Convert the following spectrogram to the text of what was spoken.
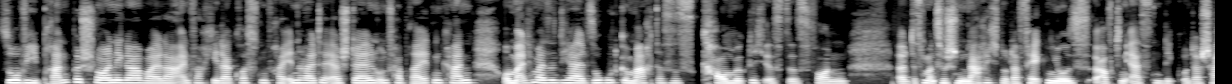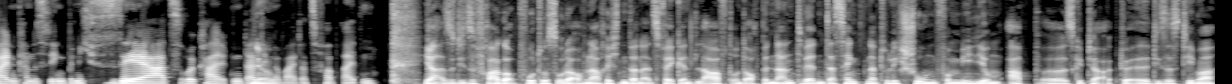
so wie Brandbeschleuniger, weil da einfach jeder kostenfrei Inhalte erstellen und verbreiten kann. Und manchmal sind die halt so gut gemacht, dass es kaum möglich ist, dass von, äh, dass man zwischen Nachrichten oder Fake News auf den ersten Blick unterscheiden kann. Deswegen bin ich sehr zurückhaltend, da ja. Dinge weiter zu verbreiten. Ja, also diese Frage, ob Fotos oder auch Nachrichten dann als Fake entlarvt und auch benannt werden, das hängt natürlich schon vom Medium ab. Äh, es gibt ja aktuell dieses Thema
